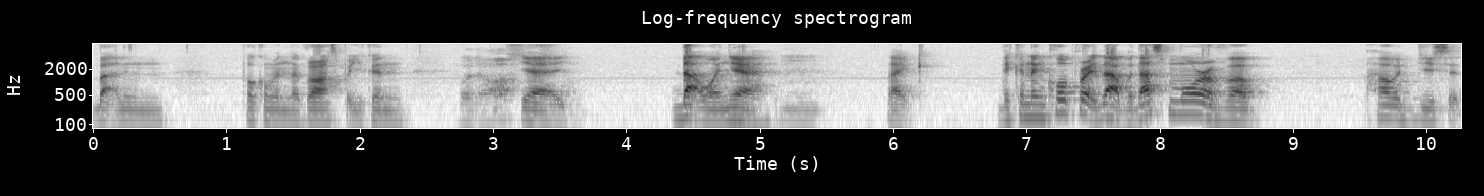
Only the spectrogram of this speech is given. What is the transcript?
battling Pokemon in the grass, but you can Yeah. one. that one, yeah. Mm. Like they can incorporate that, but that's more of a how would you say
